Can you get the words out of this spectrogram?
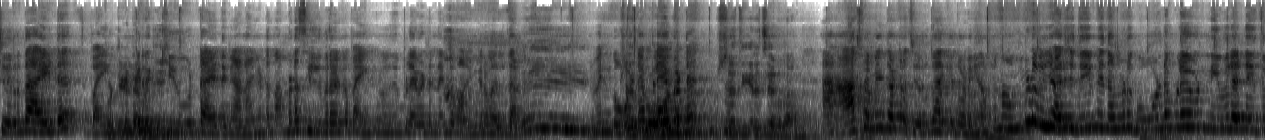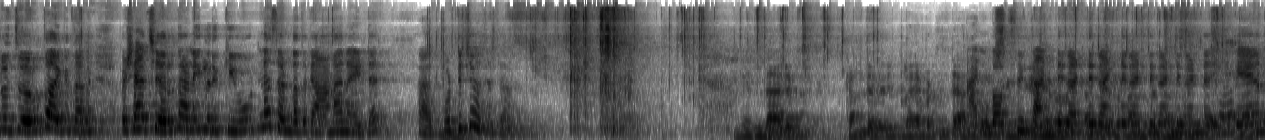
ചെറുതായിട്ട് ഭയങ്കര ക്യൂട്ടായിട്ട് കാണാൻ കേട്ടോ നമ്മുടെ സിൽവർ ഒക്കെ പ്ലേ ബട്ടനൊക്കെ ഭയങ്കര വലുതാണ്. ഇവൻ ഗോൾഡൻ പ്ലേ ബട്ടൺ ആ സമയം തൊട്ടോ ചെറുതാക്കി തുടങ്ങി അപ്പൊ നമ്മൾ വിചാരിച്ചു ദൈവമേ നമ്മുടെ ഗോൾഡൻ പ്ലേ ബട്ടൺ ഇവർ തന്നെ ഇത്ര ചെറുതാക്കി തന്നെ. പക്ഷെ ആ ചെറുതാണെങ്കിൽ ഒരു ക്യൂട്ട്നെസ് ഉണ്ട് അത് കാണാനായിട്ട്. പൊട്ടിച്ചു വെച്ചാ ഇതെന്തായാലും കണ്ട് ഈ പ്ലേ ബട്ടന്റെ അൺബോക്സിംഗ് കണ്ട് കണ്ട് കണ്ട് കണ്ട് കണ്ട് കണ്ട്. വേഗം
